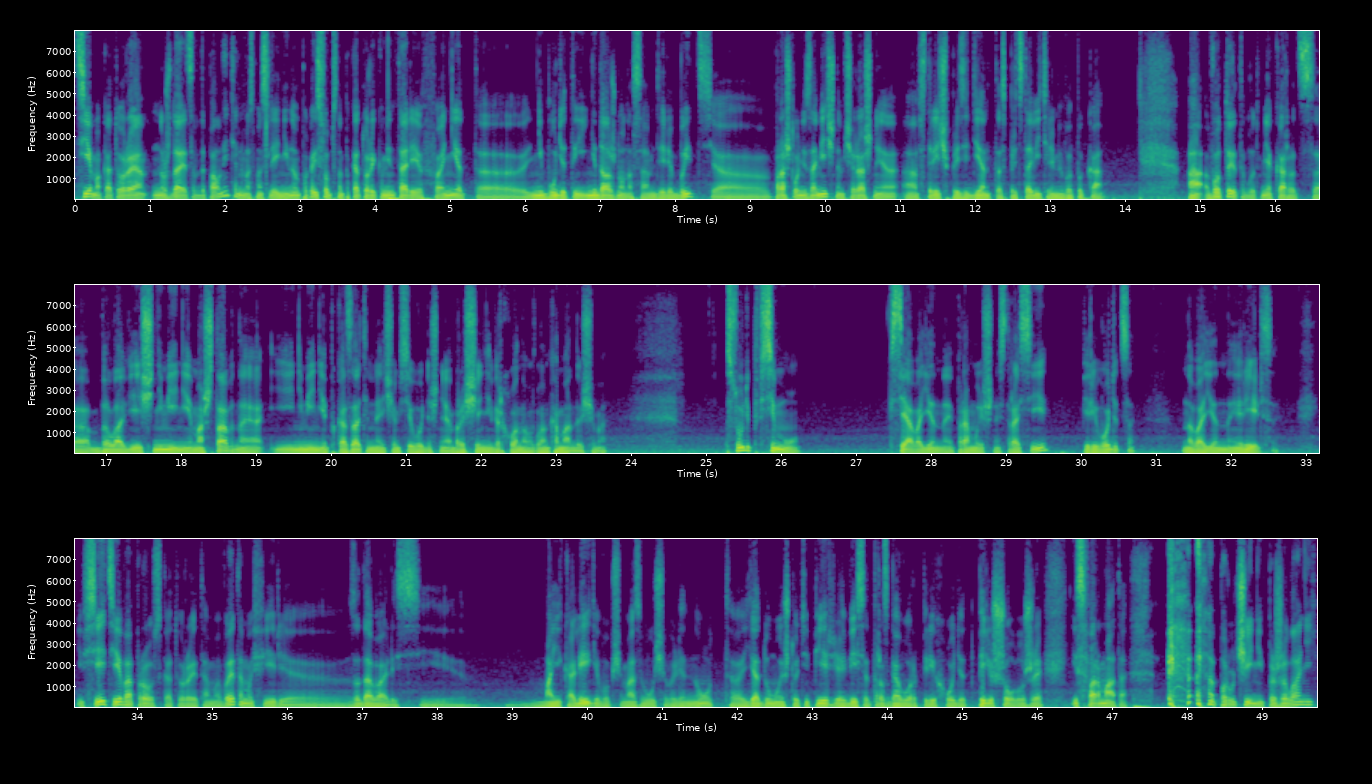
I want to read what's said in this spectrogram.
тема, которая нуждается в дополнительном осмыслении, ну, и, собственно, по которой комментариев нет, э, не будет и не должно на самом деле быть. Э, прошло незамеченным вчерашняя встреча президента с представителями ВПК. А вот это вот, мне кажется, была вещь не менее масштабная и не менее показательная, чем сегодняшнее обращение Верховного Главнокомандующего судя по всему, вся военная промышленность России переводится на военные рельсы. И все те вопросы, которые там и в этом эфире э, задавались, и мои коллеги, в общем, озвучивали, ну, э, я думаю, что теперь весь этот разговор переходит, перешел уже из формата поручений, пожеланий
